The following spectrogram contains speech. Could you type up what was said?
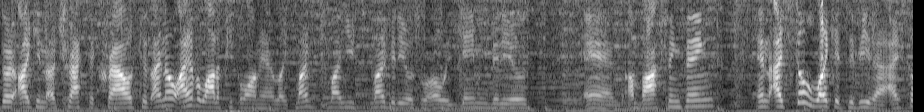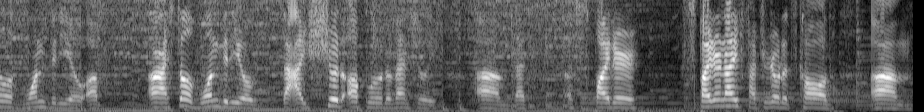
that I can attract a crowd because I know I have a lot of people on here. Like my my my videos were always gaming videos and unboxing things, and I still like it to be that. I still have one video up, or I still have one video that I should upload eventually. Um, that's a spider spider knife. I forget what it's called. Um,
